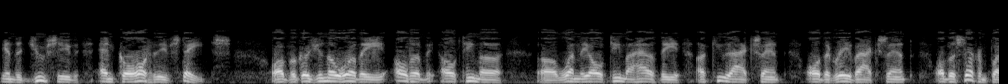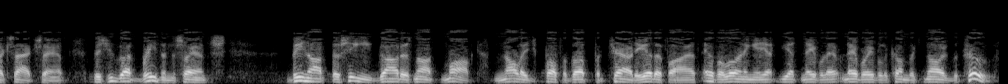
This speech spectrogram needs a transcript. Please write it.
in the jussive and cohortative states, or because you know where the ultima uh, when the ultima has the acute accent or the grave accent or the circumflex accent, that you've got breathing sense. Be not deceived, God is not mocked. Knowledge puffeth up, but charity edifieth, ever learning yet, yet never, never able to come to knowledge of the truth.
